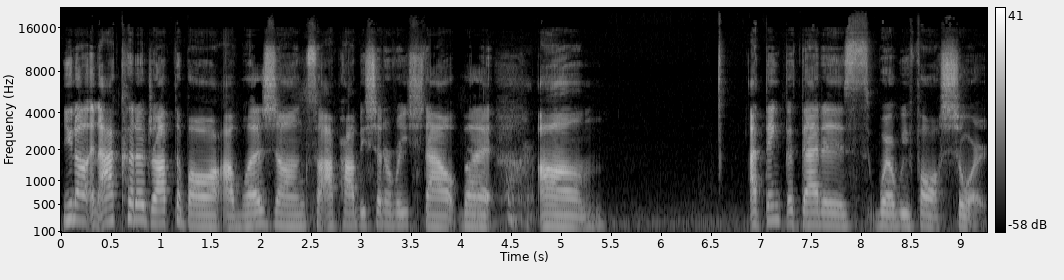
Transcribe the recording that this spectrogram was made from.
you know, and I could have dropped the ball. I was young, so I probably should have reached out. But um, I think that that is where we fall short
